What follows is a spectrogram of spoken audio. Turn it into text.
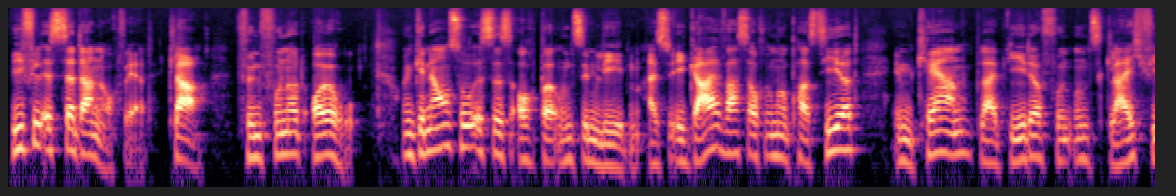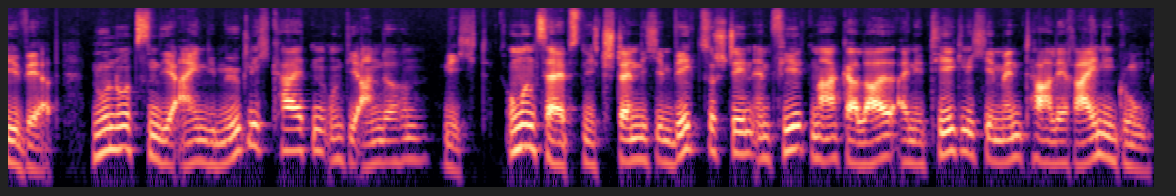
Wie viel ist er dann noch wert? Klar, 500 Euro. Und genau so ist es auch bei uns im Leben. Also egal was auch immer passiert, im Kern bleibt jeder von uns gleich viel wert. Nur nutzen die einen die Möglichkeiten und die anderen nicht. Um uns selbst nicht ständig im Weg zu stehen, empfiehlt Marc Galal eine tägliche mentale Reinigung,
